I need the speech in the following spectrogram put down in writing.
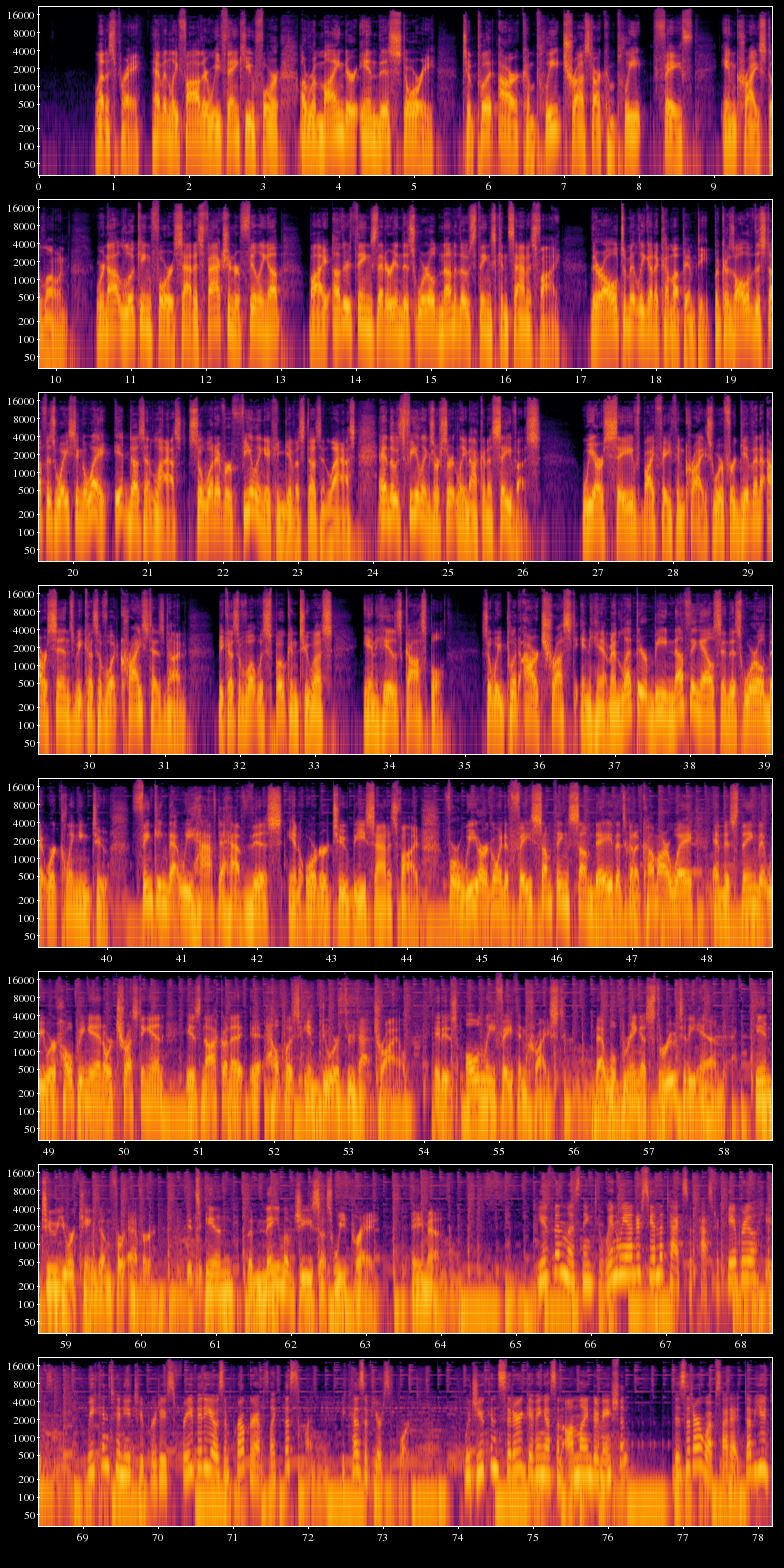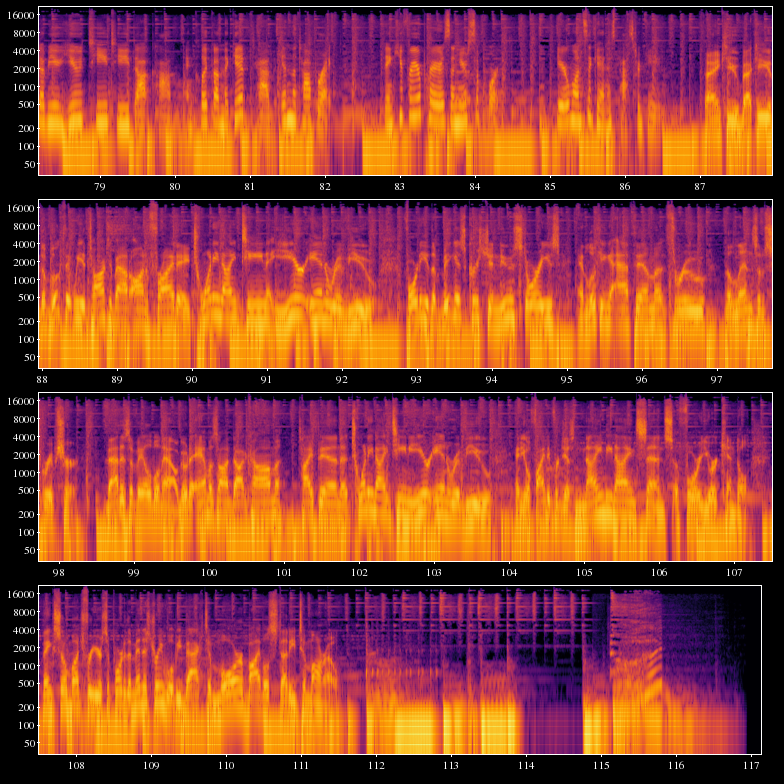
Let us pray. Heavenly Father, we thank you for a reminder in this story to put our complete trust, our complete faith in Christ alone. We're not looking for satisfaction or filling up by other things that are in this world. None of those things can satisfy. They're ultimately going to come up empty because all of this stuff is wasting away. It doesn't last. So, whatever feeling it can give us doesn't last. And those feelings are certainly not going to save us. We are saved by faith in Christ. We're forgiven our sins because of what Christ has done, because of what was spoken to us in his gospel. So we put our trust in Him and let there be nothing else in this world that we're clinging to, thinking that we have to have this in order to be satisfied. For we are going to face something someday that's going to come our way, and this thing that we were hoping in or trusting in is not going to eh, help us endure through that trial. It is only faith in Christ that will bring us through to the end into your kingdom forever. It's in the name of Jesus we pray. Amen. You've been listening to When We Understand the Text with Pastor Gabriel Hughes. We continue to produce free videos and programs like this one because of your support. Would you consider giving us an online donation? Visit our website at www.utt.com and click on the Give tab in the top right. Thank you for your prayers and your support. Here once again is Pastor Gabe. Thank you, Becky. The book that we had talked about on Friday, 2019 Year in Review 40 of the biggest Christian news stories and looking at them through the lens of Scripture. That is available now. Go to Amazon.com, type in 2019 Year in Review, and you'll find it for just 99 cents for your Kindle. Thanks so much for your support of the ministry. We'll be back to more Bible study tomorrow.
